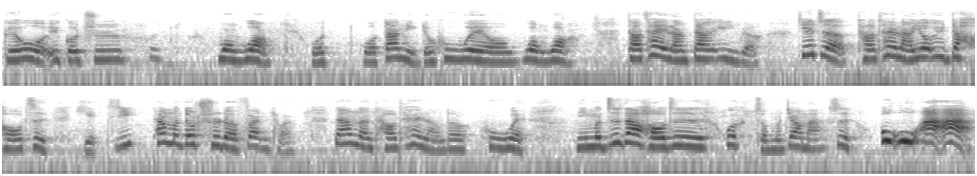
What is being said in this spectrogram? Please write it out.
给我一个吃。”旺旺，我我当你的护卫哦。旺旺，桃太郎答应了。接着，桃太郎又遇到猴子、野鸡，他们都吃了饭团，当了桃太郎的护卫。你们知道猴子会怎么叫吗？是呜呜啊啊，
